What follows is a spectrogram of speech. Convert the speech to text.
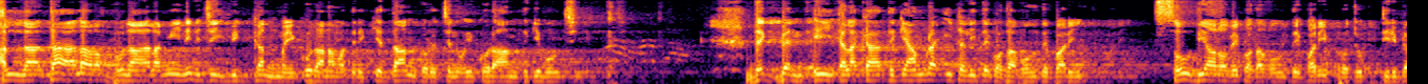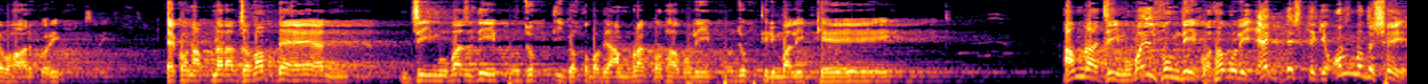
আল্লাহ তাআলা রব্বুল আলামিনের যেই বিজ্ঞানময় কোরআন আমাদেরকে দান করেছেন, ওই কোরআন থেকে বলছি। দেখবেন এই এলাকা থেকে আমরা ইটালিতে কথা বলতে পারি, সৌদি আরবে কথা বলতে পারি, প্রযুক্তির ব্যবহার করি। এখন আপনারা জবাব দেন যে মোবাইল দিয়ে প্রযুক্তিগতভাবে আমরা কথা বলি, প্রযুক্তির মালিককে। আমরা যেই মোবাইল ফোন দিয়ে কথা বলি, এক দেশ থেকে অন্য দেশে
